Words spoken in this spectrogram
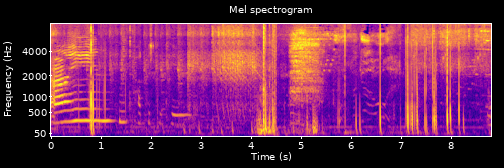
Nein, hat mich gekillt. So.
